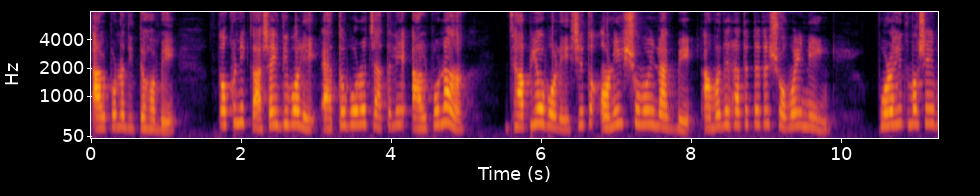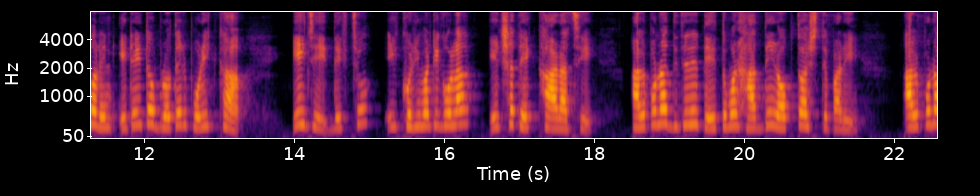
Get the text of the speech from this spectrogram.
আলপনা দিতে হবে। তখনই কাসাইদি বলে, এত বড় চাতালে আলপনা? ঝাঁপিও বলে, সে তো অনেক সময় লাগবে, আমাদের হাতে তো এত সময় নেই। পুরোহিত মশাই বলেন, এটাই তো ব্রতের পরীক্ষা। এই যে, দেখছ, এই খড়িমাটি গোলা, এর সাথে খার আছে। আলপনা দিতে দিতে তোমার হাত দিয়ে রক্ত আসতে পারে। আলপনা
